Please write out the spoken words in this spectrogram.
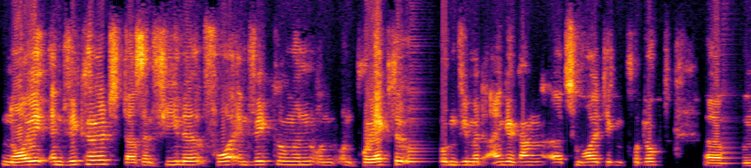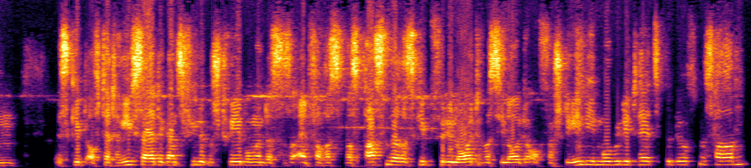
neu entwickelt. Da sind viele Vorentwicklungen und, und Projekte irgendwie mit eingegangen äh, zum heutigen Produkt. Ähm, es gibt auf der Tarifseite ganz viele Bestrebungen, dass es einfach was, was Passenderes gibt für die Leute, was die Leute auch verstehen, die ein Mobilitätsbedürfnis haben.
